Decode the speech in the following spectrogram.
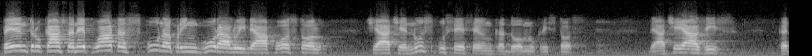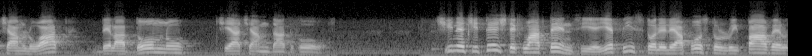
pentru ca să ne poată spună prin gura lui de apostol ceea ce nu spusese încă Domnul Hristos. De aceea a zis că ce-am luat de la Domnul ceea ce am dat vouă. Cine citește cu atenție epistolele apostolului Pavel,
